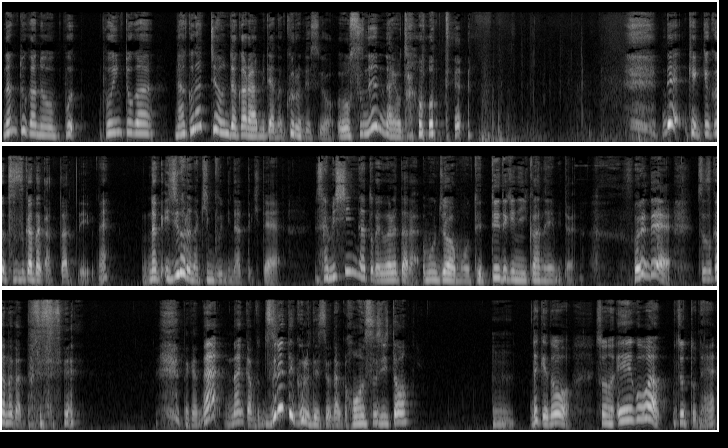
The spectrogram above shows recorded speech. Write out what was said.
なんとかのポポイントがなくなっちゃうんだからみたいな来るんですよ。すねんなよと思って。で、結局続かなかったっていうね。なんか意地悪な気分になってきて、寂しいんだとか言われたら、もうじゃあもう徹底的に行かねえみたいな。それで続かなかったんですね。だからな、なんかずれてくるんですよ。なんか本筋と。うん。だけど、その英語はちょっとね、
